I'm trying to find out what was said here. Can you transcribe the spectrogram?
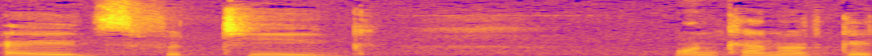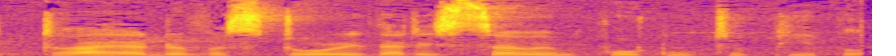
AIDS fatigue. One cannot get tired of a story that is so important to people.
